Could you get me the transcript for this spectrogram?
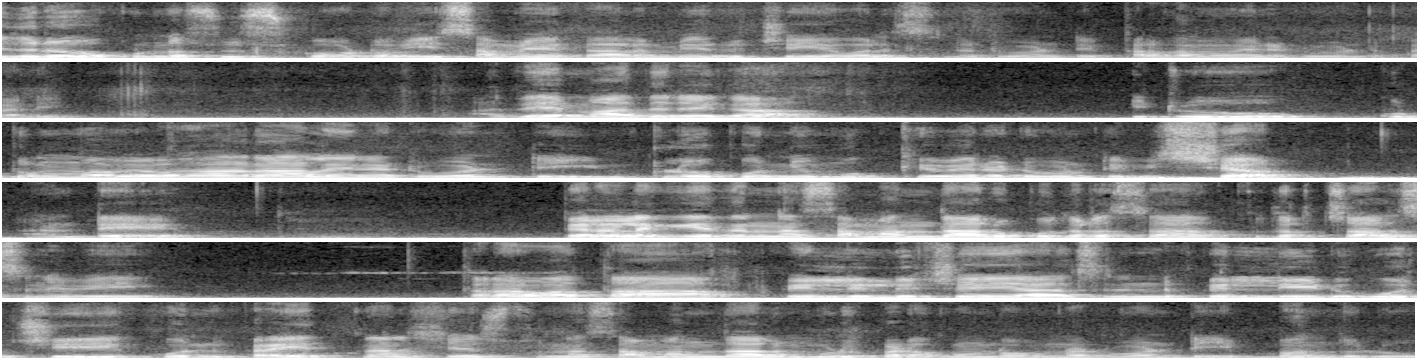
ఎదురవ్వకుండా చూసుకోవడం ఈ సమయకాలం మీరు చేయవలసినటువంటి ప్రథమమైనటువంటి పని. అదే మాదిరిగా ఇటు కుటుంబ వ్యవహారాలైనటువంటి ఇంట్లో కొన్ని ముఖ్యమైనటువంటి విషయాలు అంటే పిల్లలకి ఏదన్నా సంబంధాలు కుదరసా కుదర్చాల్సినవి తర్వాత పెళ్ళిళ్ళు చేయాల్సిన పెళ్ళిడికి వచ్చి కొన్ని ప్రయత్నాలు చేస్తున్న సంబంధాలు ముడిపడకుండా ఉన్నటువంటి ఇబ్బందులు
